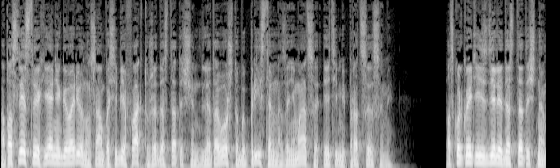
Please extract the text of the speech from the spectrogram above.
О последствиях я не говорю, но сам по себе факт уже достаточен для того, чтобы пристально заниматься этими процессами. Поскольку эти изделия достаточно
